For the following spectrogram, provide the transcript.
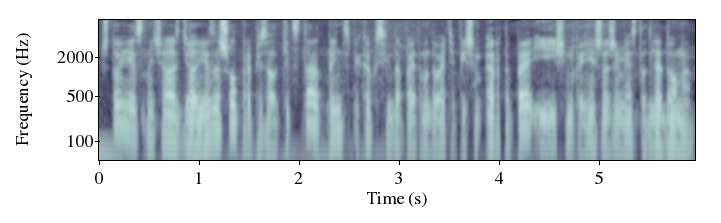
Что я сначала сделал? Я зашел, прописал кит старт, в принципе, как всегда, поэтому давайте пишем RTP и ищем, конечно же, место для дома.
